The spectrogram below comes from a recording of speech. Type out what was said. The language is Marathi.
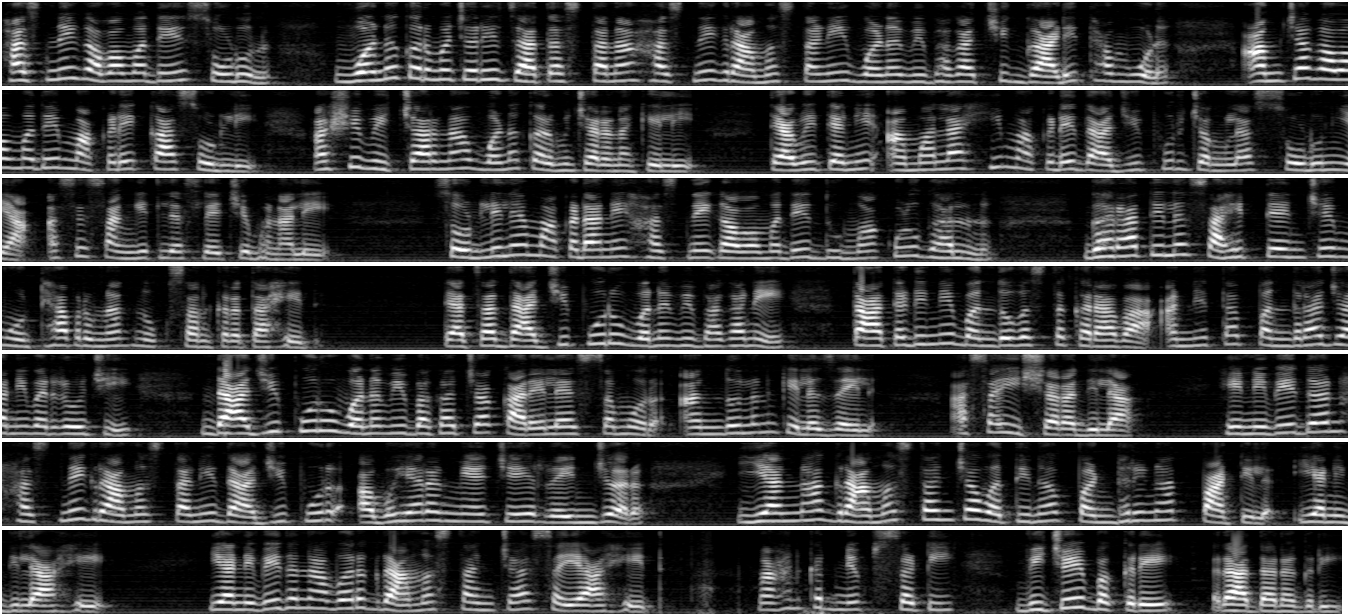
हसने गावामध्ये सोडून वन कर्मचारी जात असताना हसने ग्रामस्थांनी वन विभागाची गाडी थांबवून आमच्या गावामध्ये माकडे का सोडली अशी विचारणा वन कर्मचाऱ्यांना केली. त्यावेळी त्यांनी आम्हाला ही माकडे दाजीपूर जंगलात सोडून या असे सांगितले असल्याचे म्हणाले. सोडलेल्या माकडाने हसने गावामध्ये धुमाकूळ घालून घरातील साहित्यांचे मोठ्या प्रमाणात नुकसान करत आहेत. त्याचा दाजीपूर वन विभागाने तातडीने बंदोबस्त करावा अन्यथा पंधरा जानेवारी रोजी दाजीपूर वन विभागाच्या कार्यालयासमोर आंदोलन केलं जाईल असा इशारा दिला. हे निवेदन हसने ग्रामस्थांनी दाजीपूर अभयारण्याचे रेंजर यांना ग्रामस्थांच्या वतीनं पंढरीनाथ पाटील यांनी दिलं आहे. या निवेदनावर ग्रामस्थांच्या सह्या आहेत. महानकर न्यूजसाठी विजय बकरे राधानगरी.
